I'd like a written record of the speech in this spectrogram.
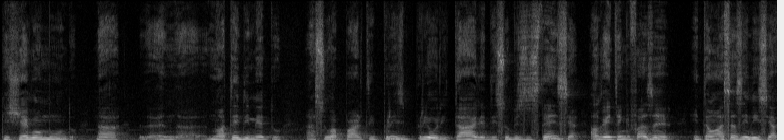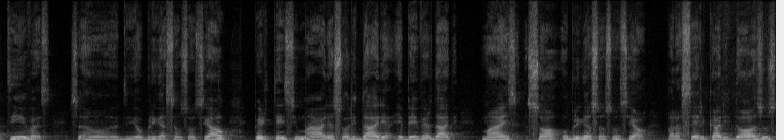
que chegam ao mundo na, na, no atendimento à sua parte prioritária de subsistência, alguém tem que fazer. Então, essas iniciativas de obrigação social pertencem a uma área solidária, é bem verdade, mas só obrigação social. Para ser caridosos,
